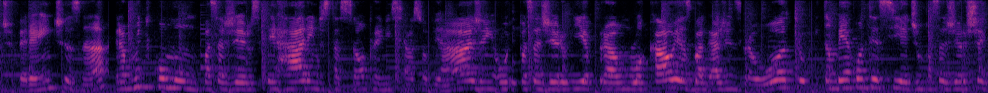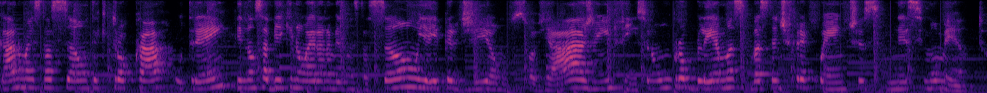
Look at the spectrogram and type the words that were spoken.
diferentes, né? Era muito comum passageiros errarem de estação para iniciar a sua viagem, ou o passageiro ia para um local e as bagagens para outro. E também acontecia de um passageiro chegar numa estação, ter que trocar o trem e não sabia que não era na mesma estação e aí perdiam sua viagem, enfim, isso eram problemas bastante frequentes nesse momento.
